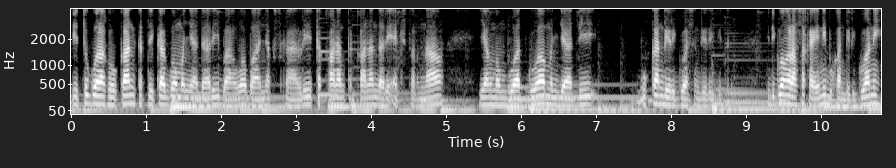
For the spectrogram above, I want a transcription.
Itu gue lakukan ketika gue menyadari bahwa banyak sekali tekanan-tekanan dari eksternal yang membuat gue menjadi bukan diri gue sendiri gitu. Jadi gue ngerasa kayak ini bukan diri gue nih.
